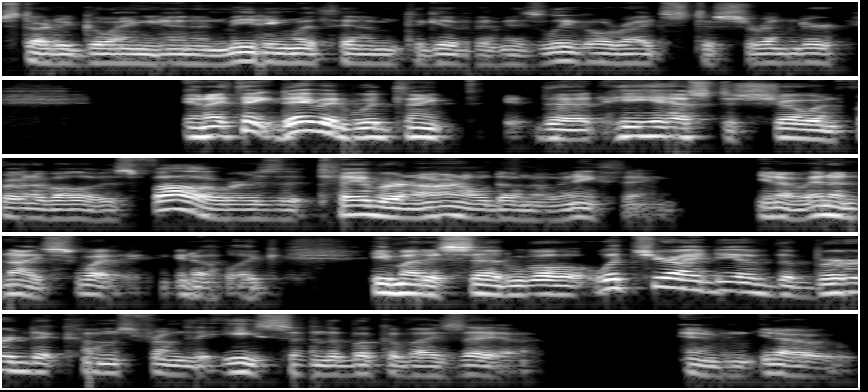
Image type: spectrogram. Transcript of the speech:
started going in and meeting with him to give him his legal rights to surrender. And I think David would think that he has to show in front of all of his followers that Tabor and Arnold don't know anything, you know, in a nice way, you know, like he might have said, Well, what's your idea of the bird that comes from the east in the book of Isaiah? And, you know,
